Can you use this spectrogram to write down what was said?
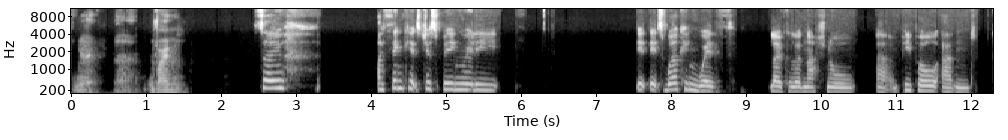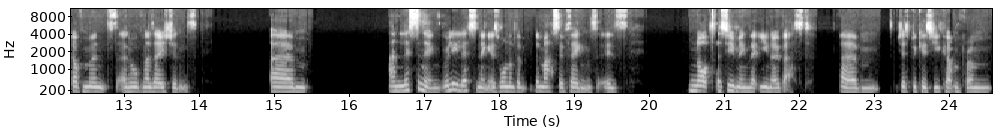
you know, uh, environment? So, I think it's just being really it, it's working with local and national um, people and governments and organizations um, and listening really listening is one of the, the massive things is not assuming that you know best um, just because you come from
